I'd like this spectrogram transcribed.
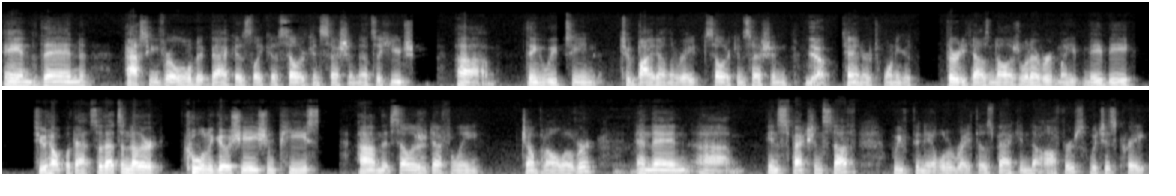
and then asking for a little bit back as like a seller concession. That's a huge uh, thing we've seen to buy down the rate, seller concession, Yeah. 10 or 20 or $30,000, whatever it might may be to help with that. So that's another cool negotiation piece um, that sellers are definitely jumping all over. Mm-hmm. And then um, inspection stuff, we've been able to write those back into offers, which is great.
